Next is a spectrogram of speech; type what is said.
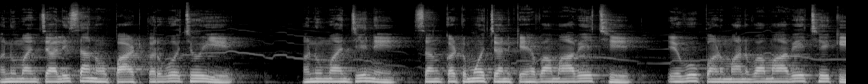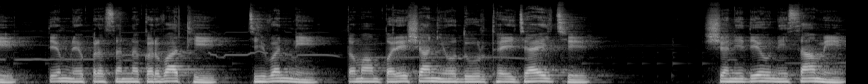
હનુમાન ચાલીસાનો પાઠ કરવો જોઈએ. હનુમાનજીને સંકટમોચન કહેવામાં આવે છે, એવું પણ માનવામાં આવે છે કે તેમને પ્રસન્ન કરવાથી જીવનની તમામ પરેશાનીઓ દૂર થઈ જાય છે. શનિદેવની સામે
